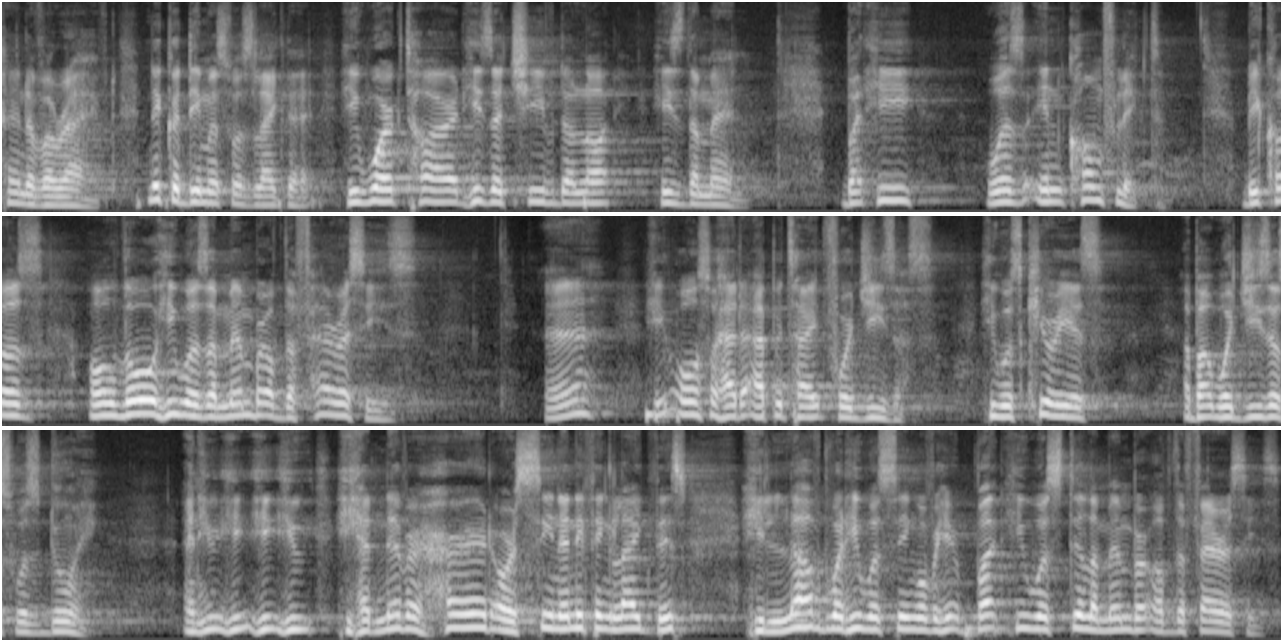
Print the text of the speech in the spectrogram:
Kind of arrived. Nicodemus was like that. He worked hard, he's achieved a lot, he's the man. But he was in conflict because although he was a member of the Pharisees, eh, he also had appetite for Jesus. He was curious about what Jesus was doing. And he, he, he, he had never heard or seen anything like this. He loved what he was seeing over here, but he was still a member of the Pharisees.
